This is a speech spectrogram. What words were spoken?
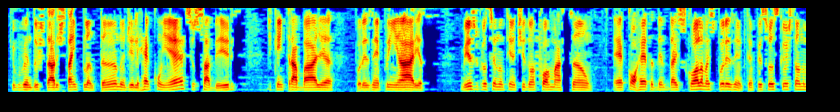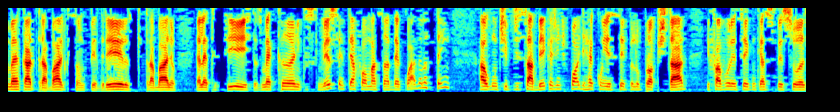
que o governo do estado está implantando, onde ele reconhece os saberes de quem trabalha, por exemplo, em áreas, mesmo que você não tenha tido uma formação é, correta dentro da escola, mas, por exemplo, tem pessoas que hoje estão no mercado de trabalho, que são pedreiros, que trabalham eletricistas, mecânicos, que mesmo sem ter a formação adequada, elas têm algum tipo de saber que a gente pode reconhecer pelo próprio Estado e favorecer com que essas pessoas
